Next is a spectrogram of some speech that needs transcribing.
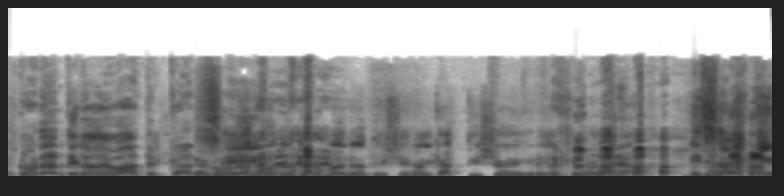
Acordate lo de Battlecat. ¿Te acordás Sí. cuando tu hermano te llenó el castillo de Grayskull? Bueno, ¿y ¿sabes qué?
